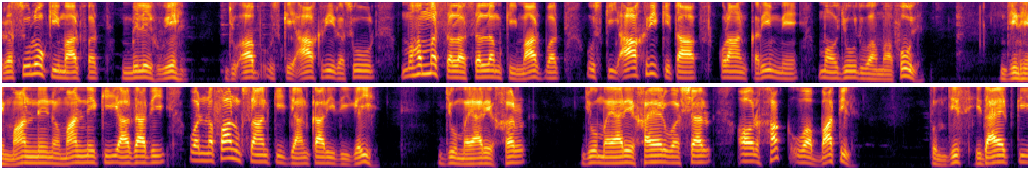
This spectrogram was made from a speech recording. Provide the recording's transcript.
रसूलों की मार्फत मिले हुए हैं, जो अब उसके आखिरी रसूल मोहम्मद सल्लल्लाहु अलैहि वसल्लम की मार्फत उसकी आखिरी किताब कुरान करीम में मौजूद व महफूज है। जिन्हें मानने न मानने की आज़ादी व नफ़ा नुकसान की जानकारी दी गई है, जो मैार खर, जो मैार खैर व शर और हक व बातिल तुम जिस हिदायत की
